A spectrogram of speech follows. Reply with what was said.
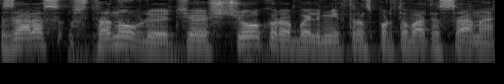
Зараз встановлюють, що корабель міг транспортувати саме.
